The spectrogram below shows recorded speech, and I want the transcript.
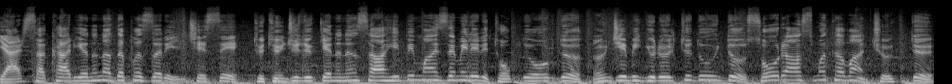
Yer Sakarya'nın Adapazarı ilçesi. Tütüncü dükkanının sahibi malzemeleri topluyordu. Önce bir gürültü duydu, sonra asma tavan çöktü.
